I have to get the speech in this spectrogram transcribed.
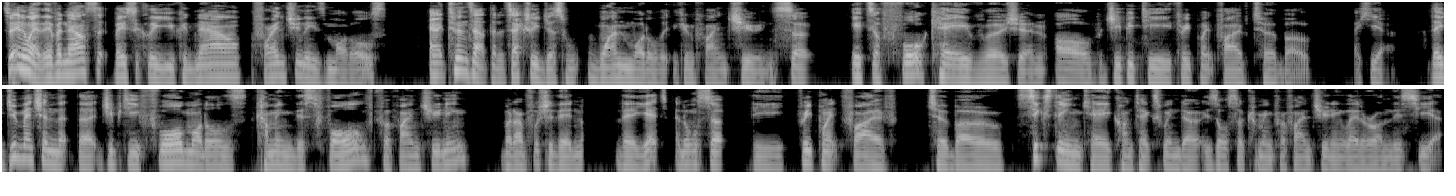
So anyway, they've announced that basically you can now fine tune these models. And it turns out that it's actually just one model that you can fine tune. So it's a 4K version of GPT 3.5 Turbo here. They do mention that the GPT 4 models coming this fall for fine tuning, but unfortunately they're not there yet. And also the 3.5 Turbo 16K context window is also coming for fine tuning later on this year.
